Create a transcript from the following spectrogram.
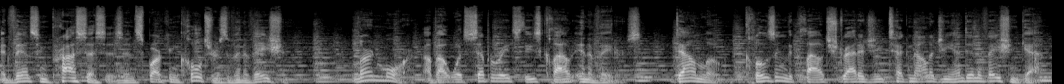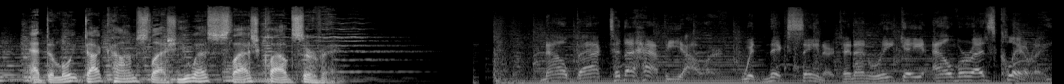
advancing processes, and sparking cultures of innovation. Learn more about what separates these cloud innovators. Download Closing the Cloud Strategy, Technology, and Innovation Gap at Deloitte.com slash US slash cloud survey. Now back to the happy hour with Nick Sainert and Enrique Alvarez Clary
